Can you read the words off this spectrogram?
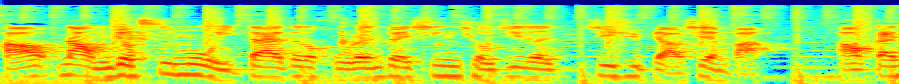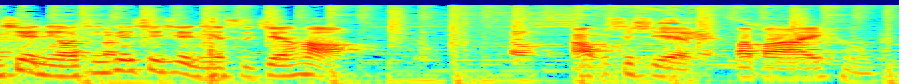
好，那我们就拭目以待这个湖人队新球季的继续表现吧。好，感谢你哦，今天谢谢你的时间哈。好，好，谢谢，拜拜，嗯，拜。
